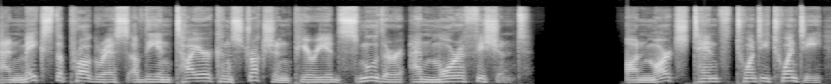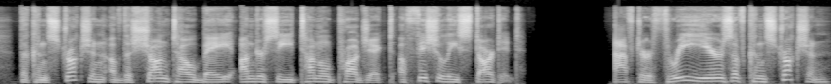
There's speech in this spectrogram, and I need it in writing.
and makes the progress of the entire construction period smoother and more efficient. On March 10, 2020, the construction of the Shantou Bay Undersea Tunnel project officially started. After three years of construction,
